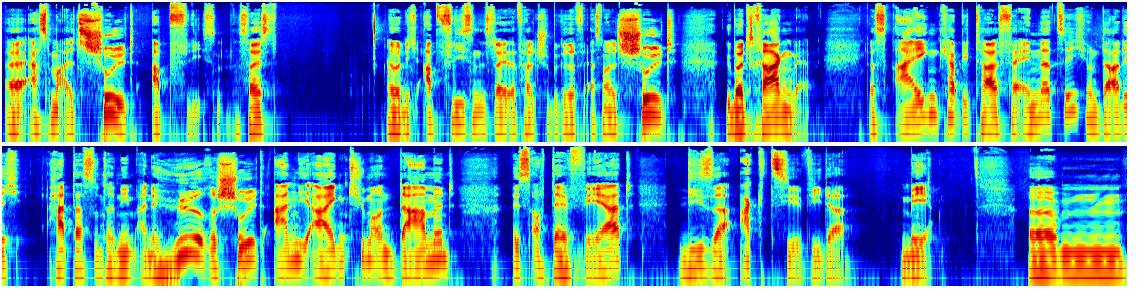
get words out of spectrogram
äh, erstmal als Schuld abfließen. Das heißt, oder nicht abfließen ist vielleicht der falsche Begriff, erstmal als Schuld übertragen werden. Das Eigenkapital verändert sich und dadurch hat das Unternehmen eine höhere Schuld an die Eigentümer und damit ist auch der Wert dieser Aktie wieder mehr. Ähm,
